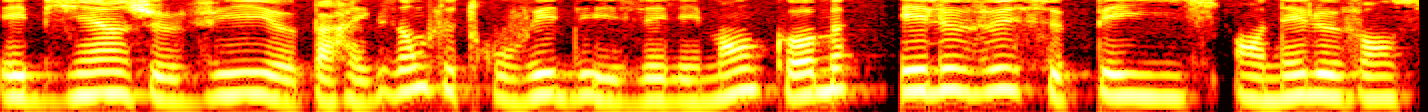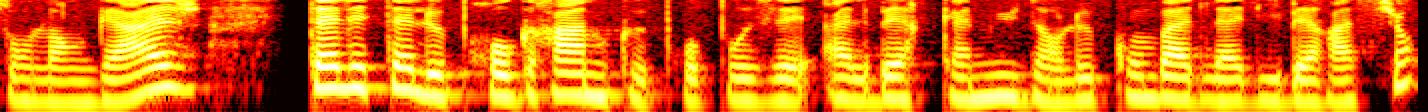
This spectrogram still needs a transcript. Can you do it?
eh bien, je vais euh, par exemple trouver des éléments comme élever ce pays en élevant son langage, tel était le programme que proposait Albert Camus dans Le combat de la libération,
